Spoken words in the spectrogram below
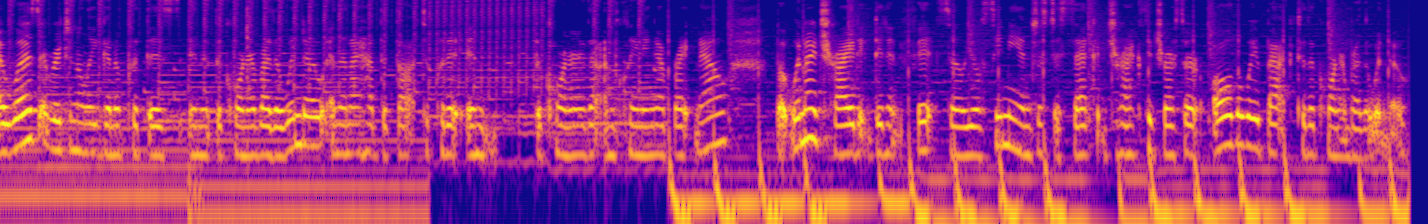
I was originally going to put this in the corner by the window. And then I had the thought to put it in the corner that I'm cleaning up right now. But when I tried, it didn't fit. So you'll see me in just a sec drag the dresser all the way back to the corner by the window.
